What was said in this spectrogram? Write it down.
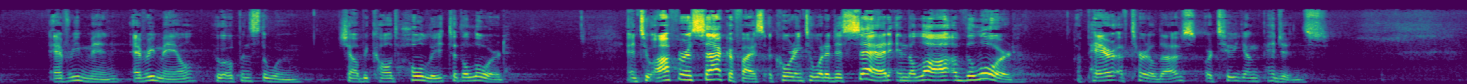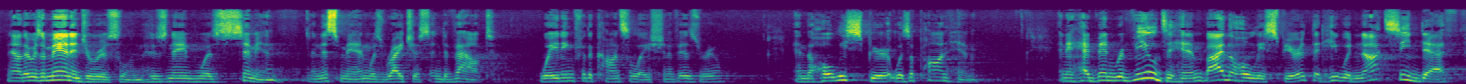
every man, every male who opens the womb shall be called holy to the Lord, and to offer a sacrifice according to what it is said in the law of the Lord, a pair of turtle doves or two young pigeons. Now, there was a man in Jerusalem whose name was Simeon, and this man was righteous and devout, waiting for the consolation of Israel. And the Holy Spirit was upon him. And it had been revealed to him by the Holy Spirit that he would not see death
